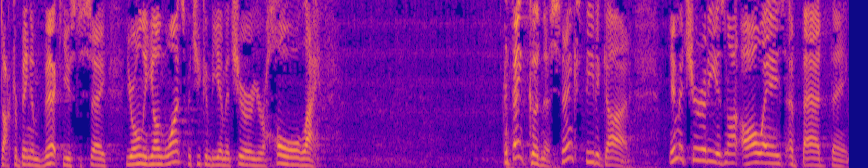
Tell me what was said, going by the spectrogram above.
Dr. Bingham Vick used to say, You're only young once, but you can be immature your whole life. And thank goodness, thanks be to God. Immaturity is not always a bad thing.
